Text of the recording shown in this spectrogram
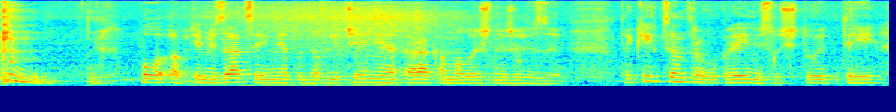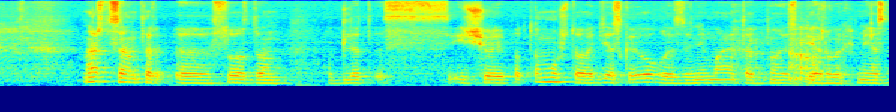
по оптимизации методов лечения рака молочной железы. Таких центров в Украине существует три. Наш центр э, создан для, еще и потому, что Одесская область занимает одно из первых мест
